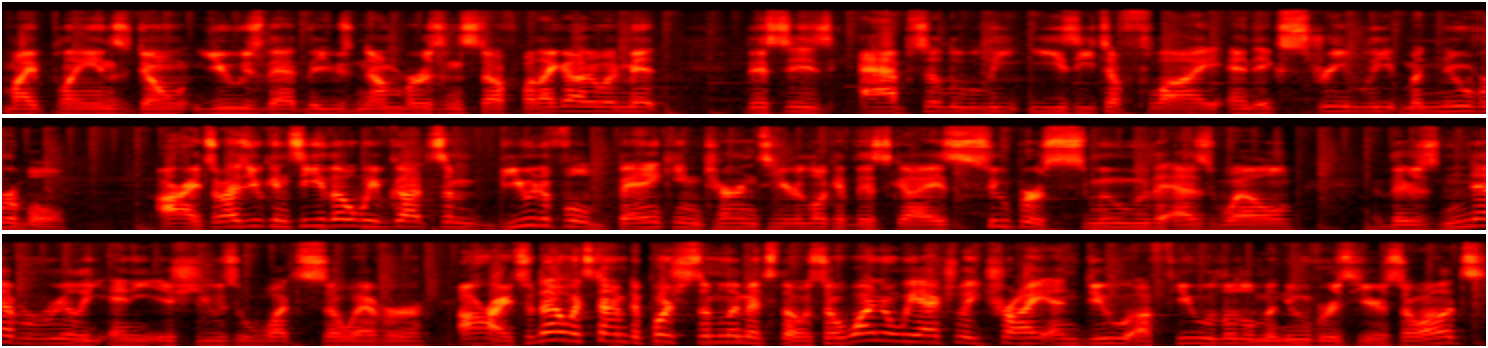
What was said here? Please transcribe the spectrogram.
my planes don't use that. They use numbers and stuff. But I got to admit this is absolutely easy to fly and extremely maneuverable Alright, so as you can see though, we've got some beautiful banking turns here. Look at this, guys. Super smooth as well. There's never really any issues whatsoever. Alright, so now it's time to push some limits though. So why don't we actually try and do a few little maneuvers here. So let's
